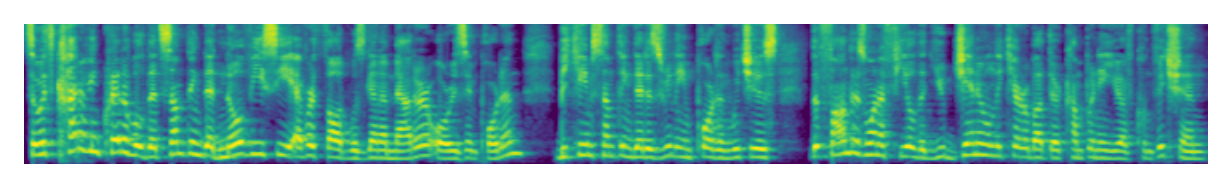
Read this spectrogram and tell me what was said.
So it's kind of incredible that something that no VC ever thought was going to matter or is important became something that is really important, which is the founders want to feel that you genuinely care about their company, you have conviction,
